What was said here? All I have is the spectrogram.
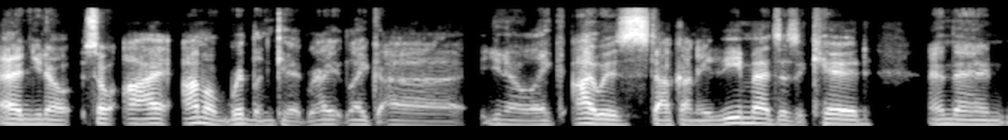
And you know so i i'm a ritalin kid right? Like uh you know like i was stuck on ADD meds as a kid and then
